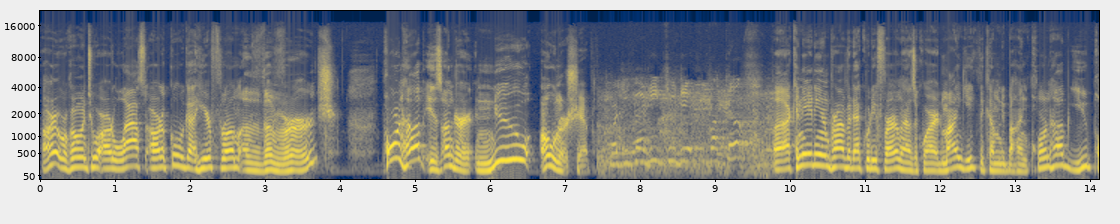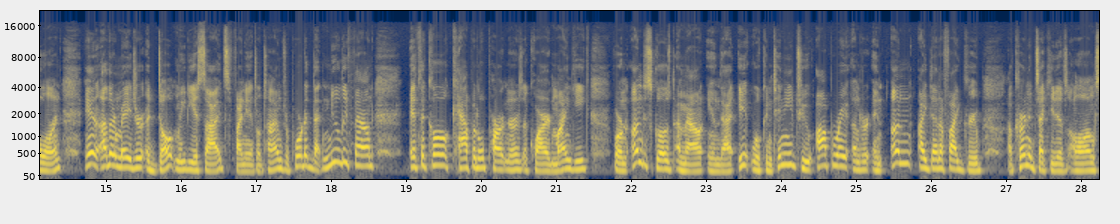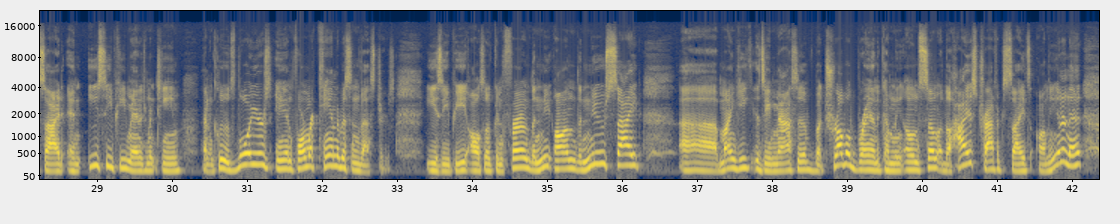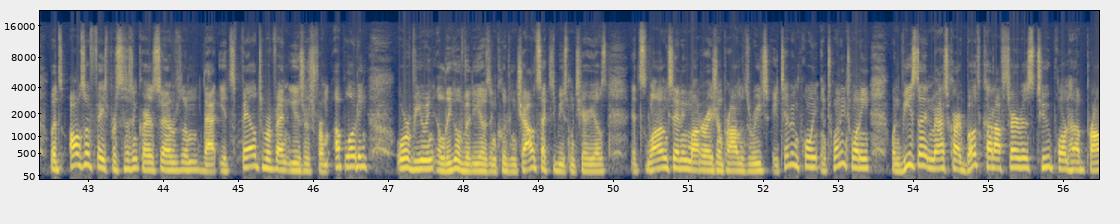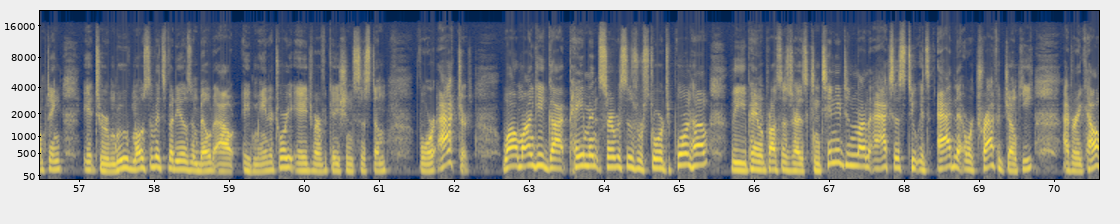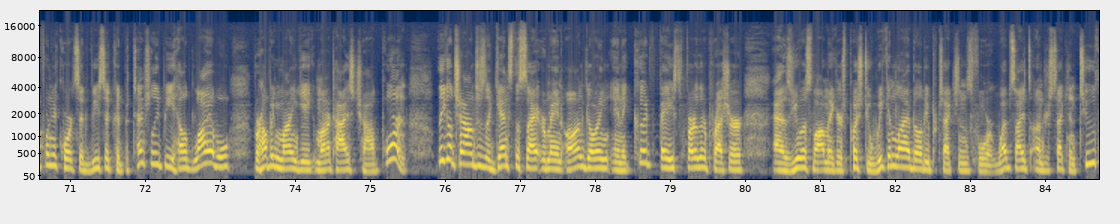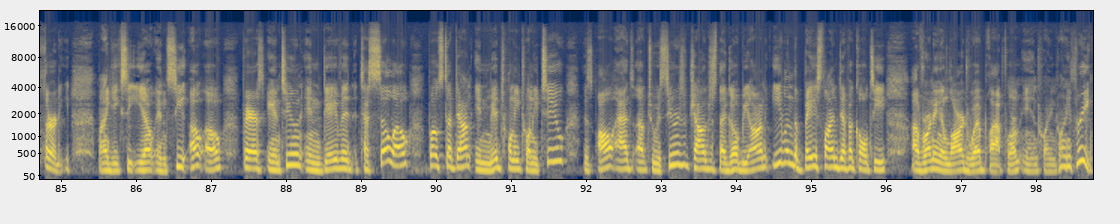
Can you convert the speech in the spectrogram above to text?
All right, we're going to our last article we got here from The Verge. Pornhub is under new ownership. What you say? You two did fucked up? Uh, a Canadian private equity firm has acquired MindGeek, the company behind Pornhub, YouPorn, and other major adult media sites. Financial Times reported that newly found Ethical Capital Partners acquired MindGeek for an undisclosed amount in that it will continue to operate under an unidentified group of current executives alongside an ECP management team that includes lawyers and former cannabis investors. ECP also confirmed the new, on the new site uh, MindGeek is a massive but troubled brand. The company owns some of the highest traffic sites on the internet, but it's also faced persistent criticism that it's failed to prevent users from uploading or viewing illegal videos, including child sex abuse materials. Its long-standing moderation problems reached a tipping point in 2020 when Visa and MasterCard both cut off service to Pornhub, prompting it to remove most of its videos and build out a mandatory age verification system for actors. While MindGeek got payment services restored to Pornhub, the payment processor has continued to deny access to its ad network TrafficJunky after a California court said Visa could potentially be held liable for helping MindGeek monetize child porn. Legal challenges against the site remain ongoing and it could face further pressure as U.S. lawmakers push to weaken liability protections for websites under Section 230. MindGeek CEO and COO Feras Antoon and David Tassillo both stepped down in mid 2022. This all adds up to a series of challenges that go beyond even the baseline difficulty of running a large web platform in 2023.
